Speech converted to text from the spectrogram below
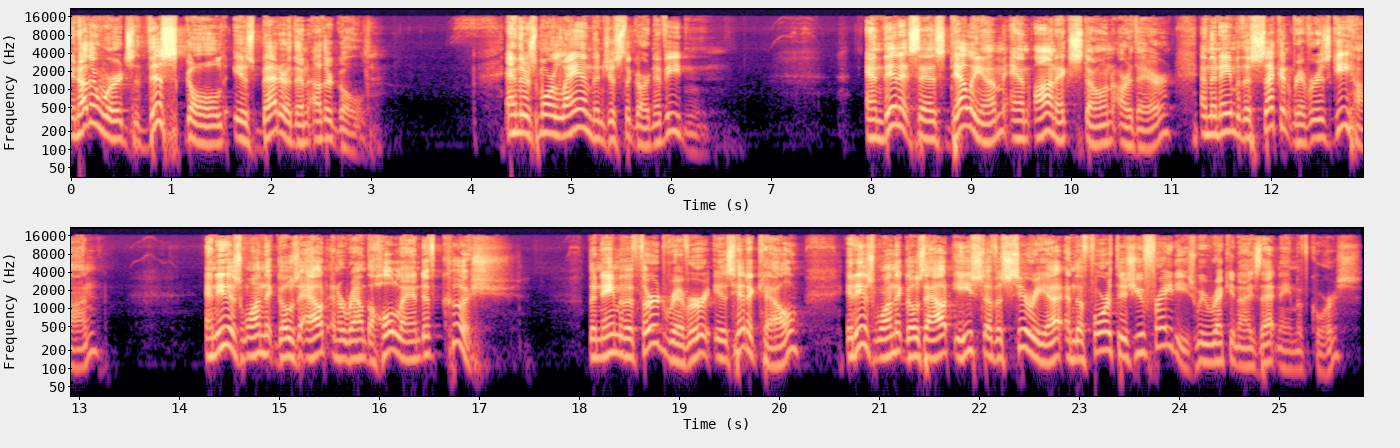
In other words, this gold is better than other gold. And there's more land than just the Garden of Eden. And then it says, Bdellium and onyx stone are there. And the name of the second river is Gihon and it is one that goes out and around the whole land of Cush. The name of the third river is Hiddekel. It is one that goes out east of Assyria, and the fourth is Euphrates. We recognize that name, of course.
